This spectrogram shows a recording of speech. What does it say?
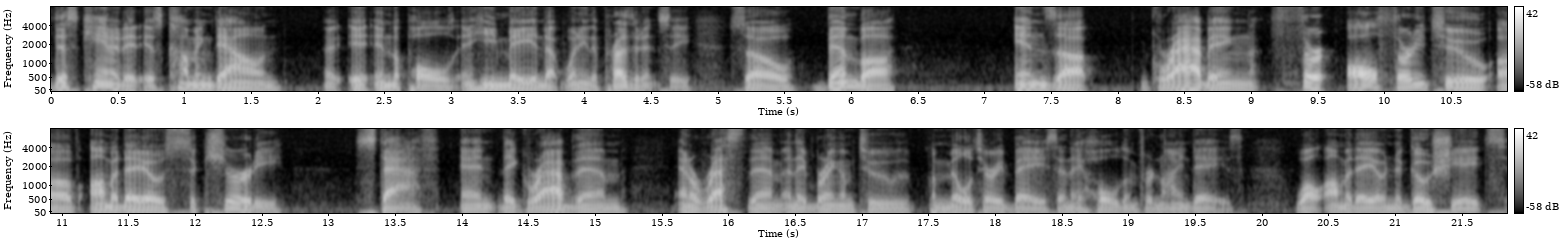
this candidate is coming down uh, in the polls, and he may end up winning the presidency. So Bemba ends up grabbing thir- all 32 of Amodeo's security staff, and they grab them and arrest them, and they bring them to a military base, and they hold them for nine days, while Amodeo negotiates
